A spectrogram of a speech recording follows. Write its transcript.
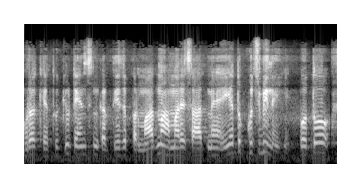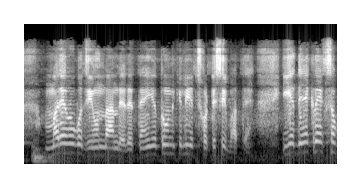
मूर्ख है, तू क्यों टेंशन करती है? जब परमात्मा हमारे साथ में है, ये तो कुछ भी नहीं है। वो तो मरे हुए को जीवन दान दे देते हैं, ये तो उनके लिए छोटी सी बातें हैं। ये देख रेख सब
